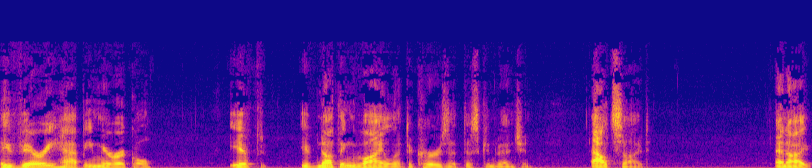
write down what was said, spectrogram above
a very happy miracle if if nothing violent occurs at this convention outside. And I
